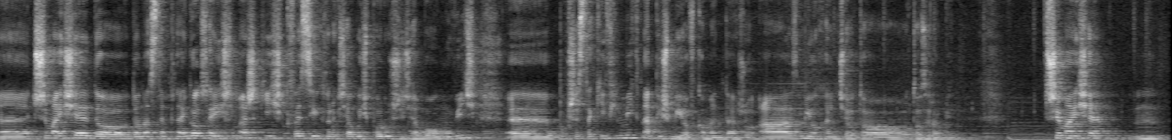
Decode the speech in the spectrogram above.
E, trzymaj się do, do następnego. Słuchaj, jeśli masz jakieś kwestie, które chciałbyś poruszyć albo omówić e, poprzez taki filmik, napisz mi je w komentarzu, a z miłą chęcią to, to zrobię. Trzymaj się, mm,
